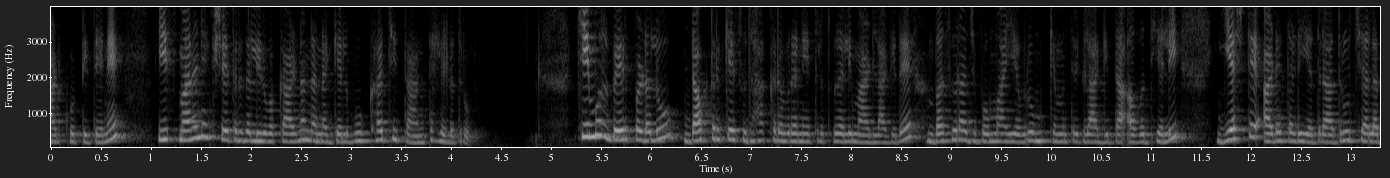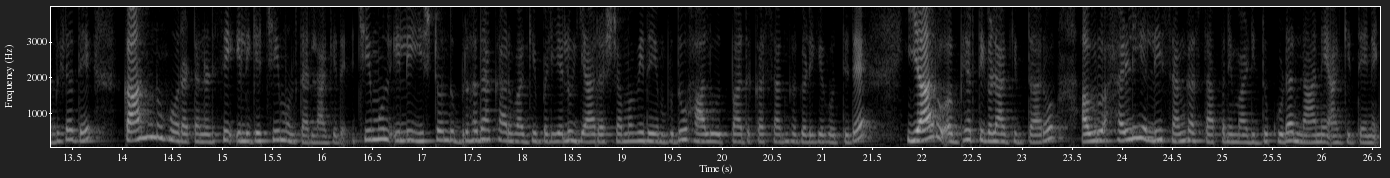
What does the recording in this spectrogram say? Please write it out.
ಮಾಡಿಕೊಟ್ಟಿದ್ದೇನೆ. ಈ ಸ್ಮರಣೆ ಕ್ಷೇತ್ರದಲ್ಲಿರುವ ಕಾರಣ ನನ್ನ ಗೆಲುವು ಖಚಿತ ಅಂತ ಹೇಳಿದರು. ಚಿಮುಲ್ ಬೇರ್ಪಡಲು ಡಾಕ್ಟರ್ ಕೆ ಸುಧಾಕರ್ ಅವರ ನೇತೃತ್ವದಲ್ಲಿ ಮಾಡಲಾಗಿದೆ. ಬಸವರಾಜ ಬೊಮ್ಮಾಯಿ ಅವರು ಮುಖ್ಯಮಂತ್ರಿಗಳಾಗಿದ್ದ ಅವಧಿಯಲ್ಲಿ ಎಷ್ಟೇ ಅಡೆತಡೆ ಎದುರಾದರೂ ಛಲ ಬಿಡದೆ ಕಾನೂನು ಹೋರಾಟ ನಡೆಸಿ ಇಲ್ಲಿಗೆ ಚಿಮುಲ್ ತರಲಾಗಿದೆ. ಚಿಮುಲ್ ಇಲ್ಲಿ ಇಷ್ಟೊಂದು ಬೃಹದಾಕಾರವಾಗಿ ಬೆಳೆಯಲು ಯಾರ ಶ್ರಮವಿದೆ ಎಂಬುದು ಹಾಲು ಉತ್ಪಾದಕ ಸಂಘಗಳಿಗೆ ಗೊತ್ತಿದೆ. ಯಾರು ಅಭ್ಯರ್ಥಿಗಳಾಗಿದ್ದಾರೋ ಅವರು ಹಳ್ಳಿಯಲ್ಲಿ ಸಂಘ ಸ್ಥಾಪನೆ ಮಾಡಿದ್ದು ಕೂಡ ನಾನೇ ಆಗಿದ್ದೇನೆ.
